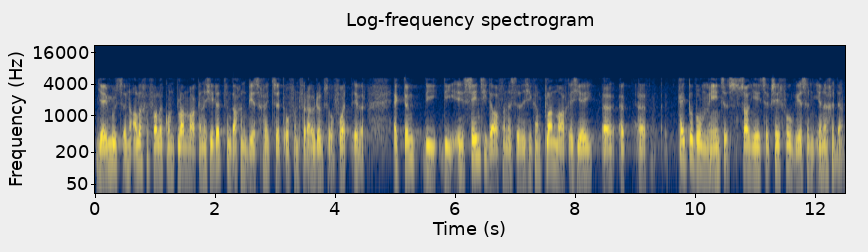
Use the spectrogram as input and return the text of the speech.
Jy moes in alle gevalle kon plan maak en as jy dit vandag in besigheid sit of in verhoudings of whatever. Ek dink die die essensie daarvan is dat as jy kan plan maak, as jy 'n 'n 'n capable mens is, sal jy suksesvol wees in enige ding.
